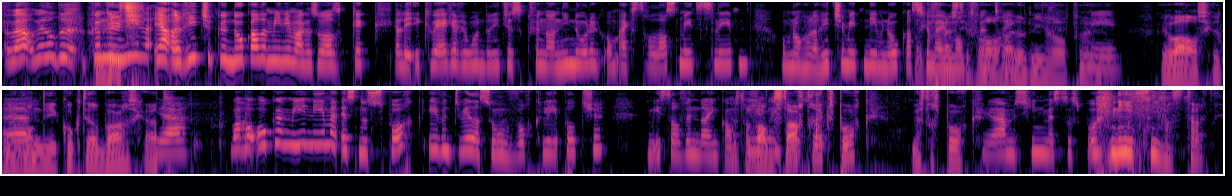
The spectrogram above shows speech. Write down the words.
Wel, wilde... Kun je niet... Ja, een rietje kun je ook altijd meenemen. Maar zoals ik... Allee, ik weiger gewoon de rietjes. Ik vind dat niet nodig om extra last mee te slepen. Om nog een rietje mee te nemen, ook als Op je met je mond kunt drinken. ook niet op. Nee. Jawel, als je naar Ehm, van die cocktailbars gaat. Ja. Wat je ook meenemen is een spork, eventueel. Dat is zo'n vorklepeltje. Meestal vind je dat in is kampioen. dat van Star Trek Spork? Mr. Spork. Ja, misschien Mr. Spoor. Nee, het is niet van Star Trek.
